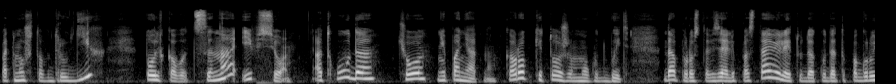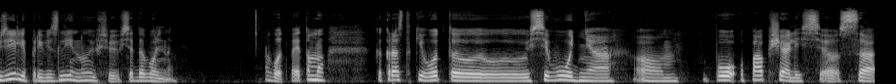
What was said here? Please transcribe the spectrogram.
Потому что в других только вот цена и все. Откуда, что, непонятно. Коробки тоже могут быть. Да, просто взяли, поставили, туда куда-то погрузили, привезли, ну и все, и все довольны. Вот, поэтому как раз-таки вот э, сегодня эм, по, пообщались э, с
